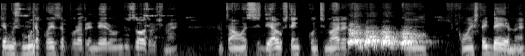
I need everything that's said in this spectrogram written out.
temos muita coisa por aprender um dos outros, não é? Então esses diálogos têm que continuar com, com esta ideia, não é?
